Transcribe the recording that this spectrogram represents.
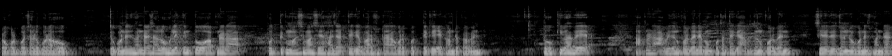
প্রকল্প চালু করা হোক। তো গণেশ ভাণ্ডার চালু হলে কিন্তু আপনারা প্রত্যেক মাসে মাসে হাজার থেকে বারোশো টাকা করে প্রত্যেকে অ্যাকাউন্টে পাবেন। তো কীভাবে আপনারা আবেদন করবেন এবং কোথা থেকে আবেদন করবেন ছেলেদের জন্য গণেশ ভাণ্ডার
